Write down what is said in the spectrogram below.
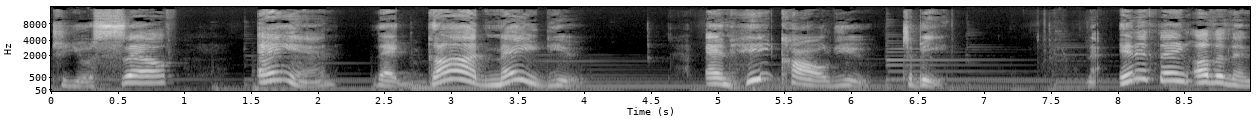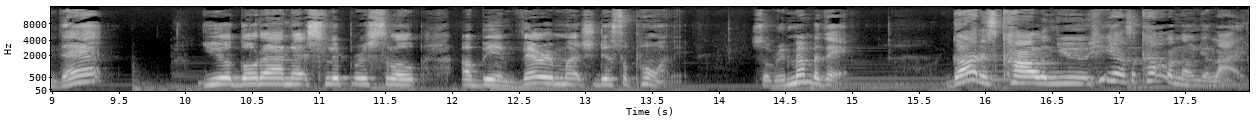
to yourself and that God made you and He called you to be. Now, anything other than that, you'll go down that slippery slope of being very much disappointed. So remember that. God is calling you, He has a calling on your life.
